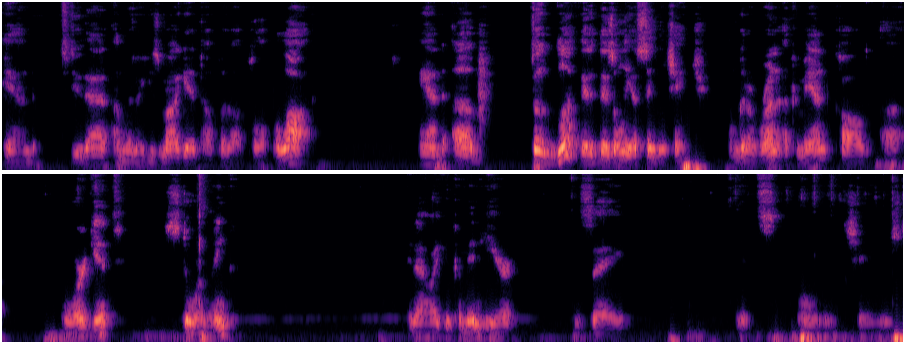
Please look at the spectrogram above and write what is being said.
And to do that, I'm going to use Magit. I'll put up, pull up a log. And um, so look, there, there's only a single change. I'm going to run a command called uh, store link. And now I can come in here and say it's only changed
